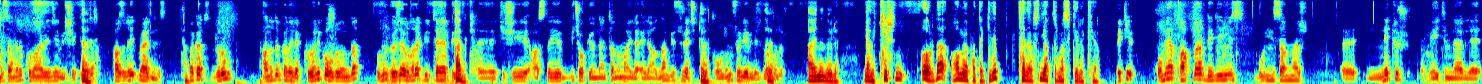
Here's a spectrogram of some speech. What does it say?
insanların kullanabileceği bir şekilde Evet. hazırlayıp verdiniz. Fakat durum anladığım kadarıyla kronik olduğunda bunun özel olarak bir terapi, Tabii ki. e, kişiyi, hastayı birçok yönden tanımayla ele alınan bir süreç Evet. olduğunu söyleyebiliriz. Doğru Evet. mudur? Aynen öyle. Yani kişinin orada homeopata gidip tedavisini yaptırması gerekiyor. Peki homeopatlar dediğimiz bu insanlar e, ne tür eğitimlerle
